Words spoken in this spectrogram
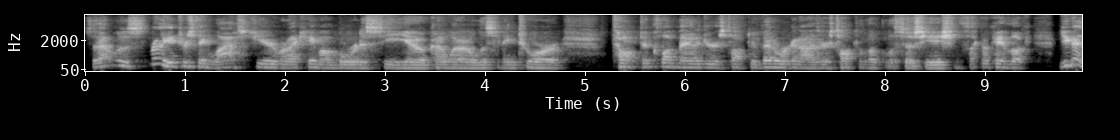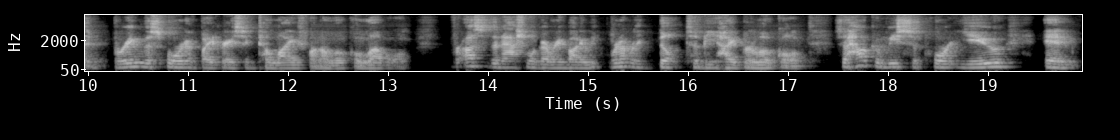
So that was really interesting. Last year, when I came on board as CEO, kind of went on a listening tour, talked to club managers, talked to event organizers, talked to local associations. Like, okay, look, you guys bring the sport of bike racing to life on a local level. For us as a national governing body, we, we're not really built to be hyper local. So, how can we support you in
